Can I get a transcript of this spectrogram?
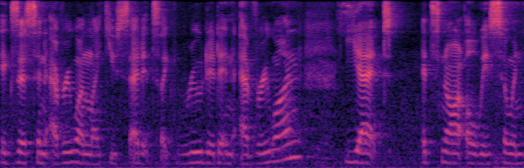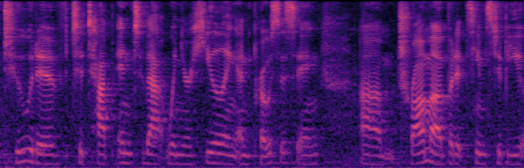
exists in everyone. Like you said, it's like rooted in everyone, yet it's not always so intuitive to tap into that when you're healing and processing um, trauma, but it seems to be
